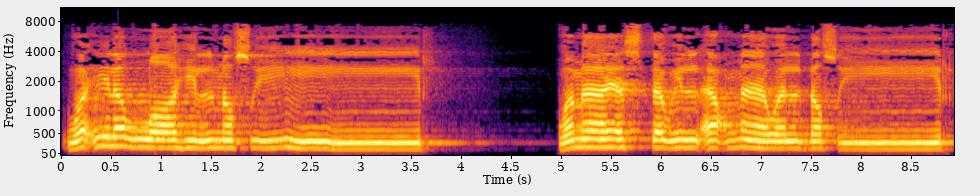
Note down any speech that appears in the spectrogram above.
وَإِلَى اللَّهِ الْمَصِيرُ. وَمَا يَسْتَوِي الْأَعْمَىٰ وَالْبَصِيرُ.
